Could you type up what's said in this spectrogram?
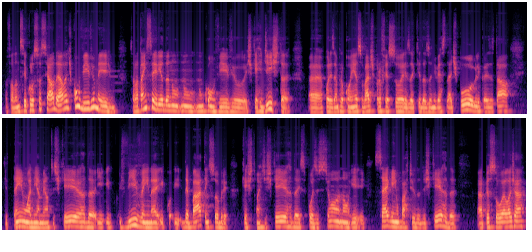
Estou falando do ciclo social dela, de convívio mesmo. Se ela está inserida num, num, num, convívio esquerdista, uh, por exemplo, eu conheço vários professores aqui das universidades públicas e tal, que têm um alinhamento esquerda e, e vivem né, e, e, debatem sobre questões de esquerda e se posicionam e, e seguem o partido de esquerda, a pessoa ela já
